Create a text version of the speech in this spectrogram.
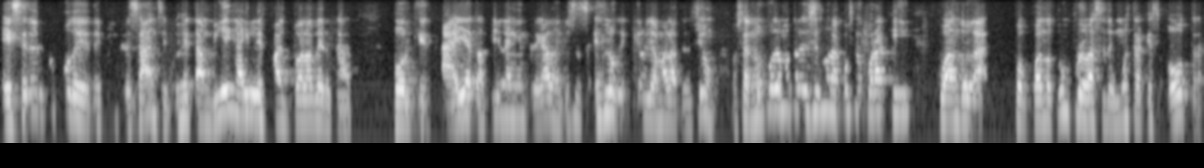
ese era el grupo de, de Mildred Sánchez. Entonces, también ahí le faltó a la verdad porque a ella también la han entregado. Entonces, es lo que quiero llamar la atención. O sea, no podemos estar diciendo una cosa por aquí cuando la, cuando pruebas se demuestra que es otra.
